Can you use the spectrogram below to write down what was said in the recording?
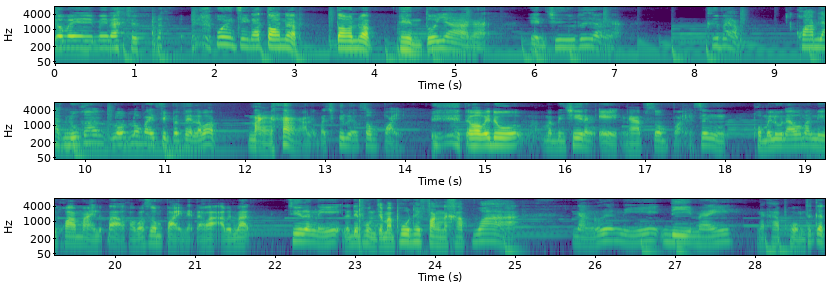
ก็ไม่ไม่น่าดูพูดจริงๆนะตอนแบบตอนแบบเห็นตัวอย่างอะ่ะ เห็นชื่อเรื่องอะ่ะ คือแบบความอยากดูก็ลดลงไปสิบเปอร์เซ็นแล้วว่า หนังห่าอะไรมาชื่อเรื่องส้มปล่อย แต่พอไปดูมันเป็นชื่อนางเอกนะครับส้มปล่อย ซึ่งผมไม่รู้นะว่ามันมีความหมายหรือเปล่าคำว่าส้มปล่อยเนี่ยแต่ว่าเอาเป็นว่าชื่อเรื่องนี้แล้วเดี๋ยวผมจะมาพูดให้ฟังนะครับว่าหนังเรื่องนี้ดีไหมนะครับผมถ้าเกิด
